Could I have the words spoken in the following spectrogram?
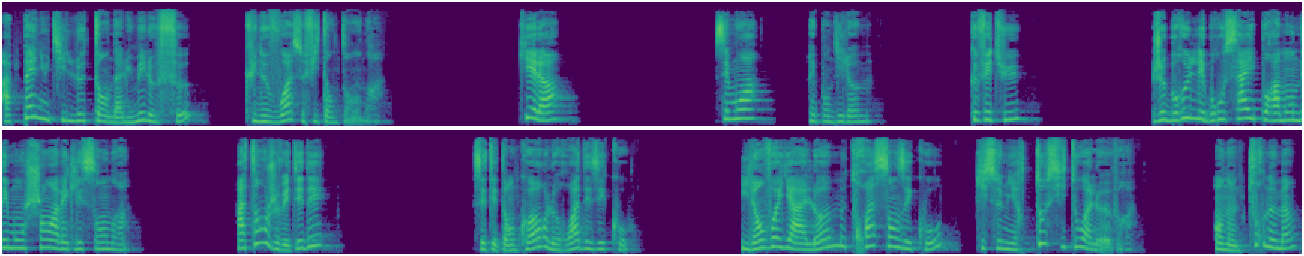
À peine eut-il le temps d'allumer le feu qu'une voix se fit entendre. Qui est là C'est moi, répondit l'homme. Que fais-tu je brûle les broussailles pour amender mon champ avec les cendres. Attends, je vais t'aider. C'était encore le roi des échos. Il envoya à l'homme trois cents échos qui se mirent aussitôt à l'œuvre. En un tournement,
